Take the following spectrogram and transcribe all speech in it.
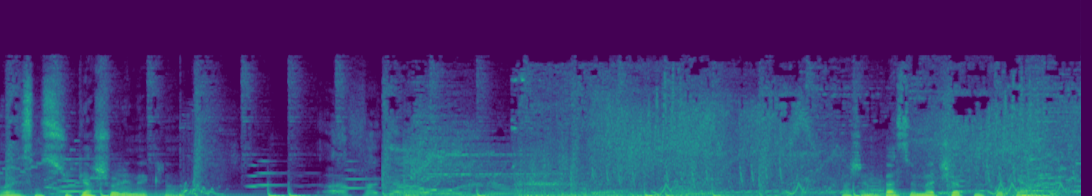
Ouais, ils sont super chauds les mecs là. J'aime pas ce match-up contre Karl.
